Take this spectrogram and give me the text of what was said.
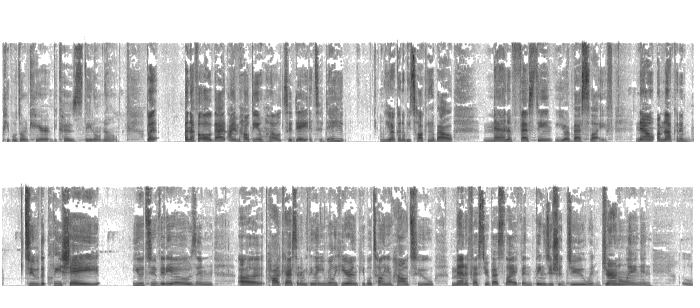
people don't care because they don't know. But enough of all of that. I am healthy and well today. And today we are going to be talking about manifesting your best life. Now i'm not going to do the cliche YouTube videos and uh, podcasts and everything that you really hear and people telling you how to manifest your best life and things you should do and journaling and uh,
